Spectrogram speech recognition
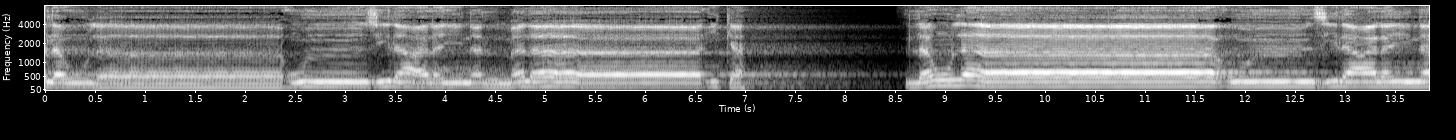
لولا أنزل علينا الملائكة لولا أنزل علينا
